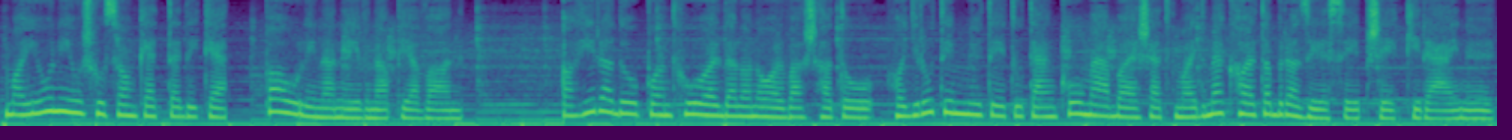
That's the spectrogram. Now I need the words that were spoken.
Ma június 22-e, Paulina névnapja van. A hiradó.hu oldalon olvasható, hogy rutinműtét után kómába esett, majd meghalt a brazil szépség királynő.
